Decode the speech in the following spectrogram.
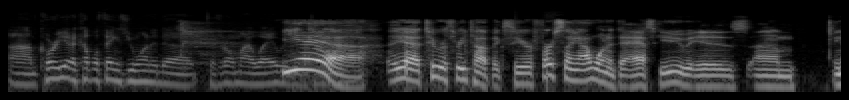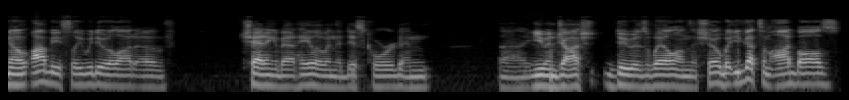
Um, Corey, you had a couple things you wanted to, to throw my way. Yeah, yeah, two or three topics here. First thing I wanted to ask you is, um, you know, obviously we do a lot of chatting about Halo in the Discord, and uh, you and Josh do as well on the show. But you've got some oddballs.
